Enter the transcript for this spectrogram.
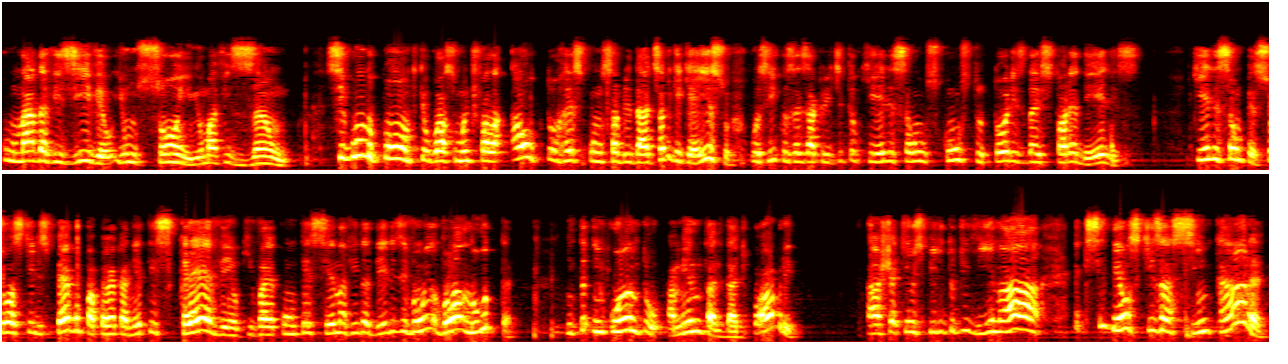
com nada visível e um sonho e uma visão. Segundo ponto que eu gosto muito de falar, autorresponsabilidade. Sabe o que é isso? Os ricos eles acreditam que eles são os construtores da história deles. Que eles são pessoas que eles pegam o papel e a caneta escrevem o que vai acontecer na vida deles e vão, vão à luta. Enquanto a mentalidade pobre acha que é o espírito divino. Ah, é que se Deus quis assim, cara,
